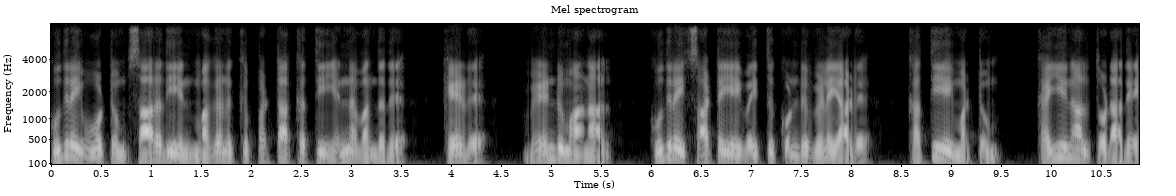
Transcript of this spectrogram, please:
குதிரை ஓட்டும் சாரதியின் மகனுக்கு பட்டாக்கத்தி என்ன வந்தது? கேடு. வேண்டுமானால் குதிரை சாட்டையை வைத்து கொண்டு விளையாடு. கத்தியை மட்டும் கையினால் தொடாதே.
